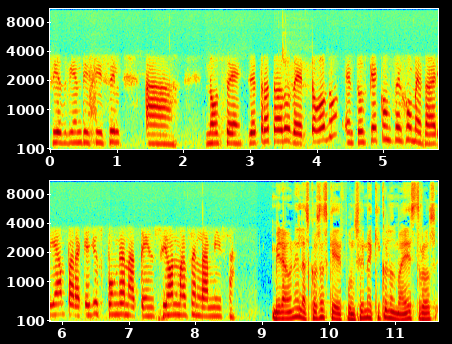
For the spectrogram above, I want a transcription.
sí es bien difícil ah, no sé, he tratado de todo, entonces, ¿qué consejo me darían para que ellos pongan atención más en la misa? Mira, una de las cosas que funciona aquí con los maestros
